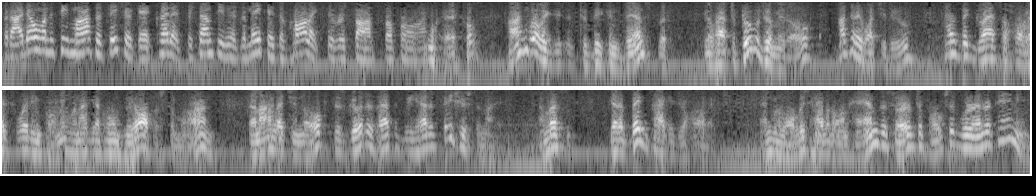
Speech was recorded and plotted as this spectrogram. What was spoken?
But I don't want to see Martha Fisher get credit for something that the makers of Horlicks are responsible for. Well, I'm willing to be convinced, but you'll have to prove it to me, though. I'll tell you what you do. Have a big glass of Horlicks waiting for me when I get home from the office tomorrow, and then I'll let you know if it's as good as that that we had at Fisher's tonight. And listen, get a big package of Horlicks. And we'll always have it on hand to serve to folks that we're entertaining.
